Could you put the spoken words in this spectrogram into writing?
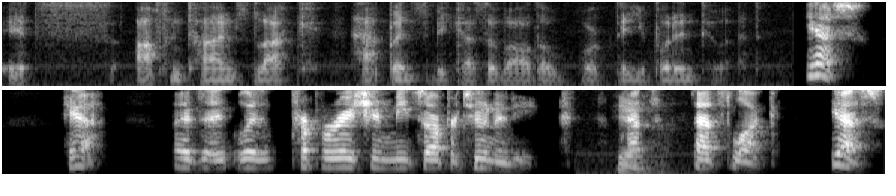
it's oftentimes luck happens because of all the work that you put into it. Yes. Yeah. It's a, preparation meets opportunity. Yeah. That's that's luck. Yes,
